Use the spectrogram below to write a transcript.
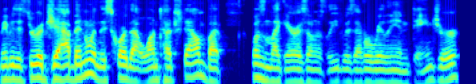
maybe they threw a jab in when they scored that one touchdown, but it wasn't like Arizona's lead was ever really in danger.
